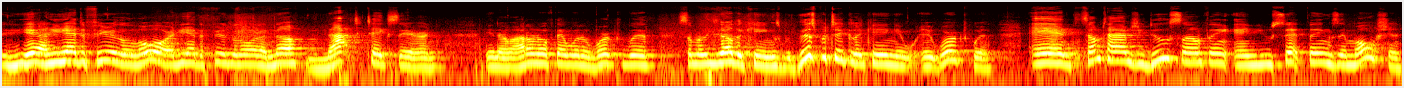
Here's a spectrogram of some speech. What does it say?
Yeah, he had to fear the Lord. He had to fear the Lord enough not to take Sarah. You know, I don't know if that would have worked with some of these other kings, but this particular king, it, it worked with. And sometimes you do something and you set things in motion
